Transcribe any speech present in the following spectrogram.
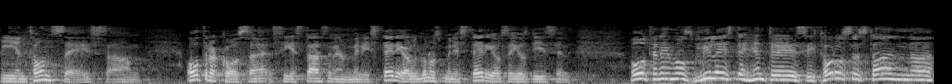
Y entonces, um, otra cosa, si estás en el ministerio, algunos ministerios, ellos dicen, oh, tenemos miles de gentes y todos están uh,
